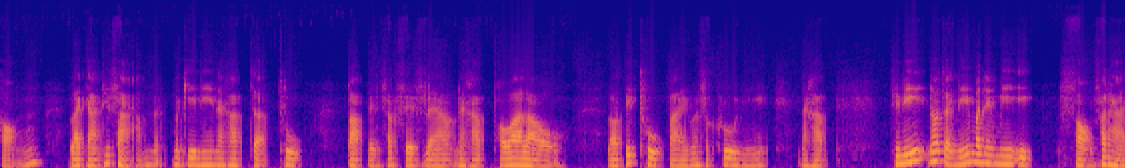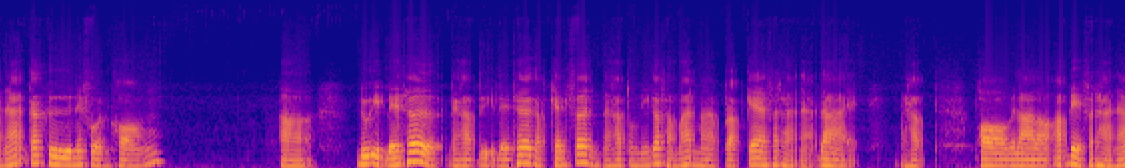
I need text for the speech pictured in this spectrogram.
ของรายการที่ 3 เมื่อกี้นี้นะครับจะถูก ปรับเป็น success แล้วนะครับ เพราะว่าเราเราติ๊กถูกไปเมื่อสักครู่นี้นะครับ ทีนี้นอกจากนี้มันยังมีอีก 2 สถานะก็คือในส่วนของอ do it later นะครับ do it later กับ cancel นะครับ ตรงนี้ก็สามารถมาปรับแก้สถานะได้นะครับ พอเวลาเราอัปเดตสถานะ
